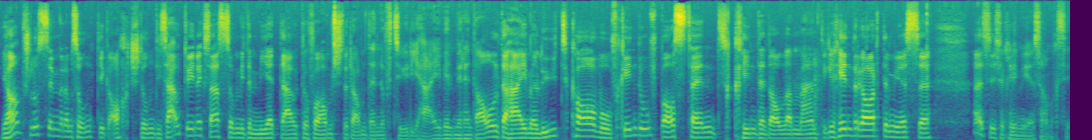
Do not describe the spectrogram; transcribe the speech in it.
Ja, am Schluss sind wir am Sonntag acht Stunden ins Auto hineingesessen und mit dem Mietauto von Amsterdam dann auf Zürich heim, weil wir haben alle daheim Leute gehabt, die auf Kinder aufgepasst haben. Die Kinder haben alle am Montag in den Kindergarten müssen. Es war ein bisschen mühsam. Gewesen.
